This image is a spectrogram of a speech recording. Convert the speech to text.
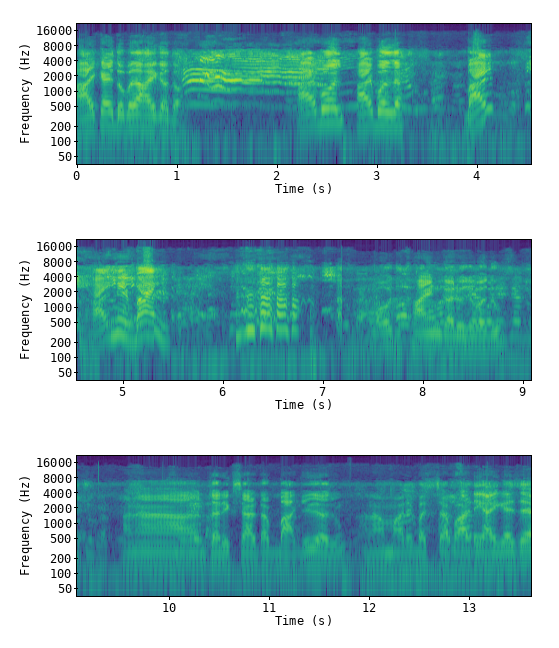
હાય કહી દો બધા હાય કહી દો. હાય બોલ હાય બોલ દે. બાય? હાય ને, બાય. બહુ જ ફાઇન કર્યું છે બધું. અને જરીક સેટઅપ બાકી છે હજુ. અને અમારી બચ્ચા પાર્ટી આવી ગઈ છે.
